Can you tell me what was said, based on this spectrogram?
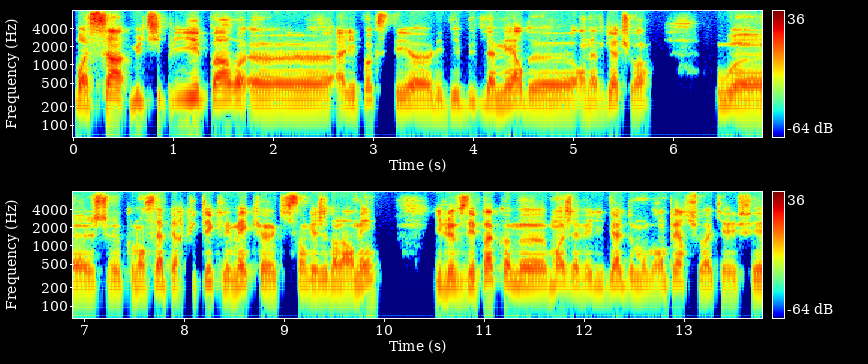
Bon, ça, multiplié par, à l'époque, c'était les débuts de la merde en Afghan, tu vois où euh, je commençais à percuter que les mecs euh, qui s'engageaient dans l'armée, ils le faisaient pas comme euh, moi j'avais l'idéal de mon grand-père, tu vois, qui avait fait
